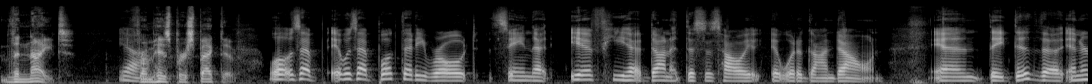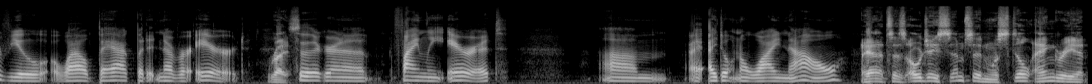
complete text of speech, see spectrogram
the night Yeah. from his perspective. Well, it was that it was that book that he wrote saying that if he had done it, this is how it, it would have gone down. And they did the interview a while back, but it never aired. Right. So they're gonna finally air it. Um, I, I don't know why now. Yeah, it says O.J. Simpson was still angry at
